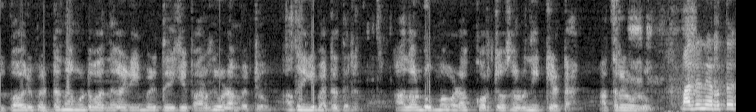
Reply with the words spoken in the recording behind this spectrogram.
ഇപ്പോൾ അവർ പെട്ടെന്ന് അങ്ങോട്ട് വന്ന് കഴിയുമ്പോഴത്തേക്ക് പറഞ്ഞു വിടാൻ പറ്റും. അതെനിക്ക് പറ്റത്തില്ല. അതുകൊണ്ട് ഉമ്മ ഇവിടെ കുറച്ച് ദിവസം അവിടെ നിൽക്കട്ടെ അത്രേ ഉള്ളൂ. മതി നിർത്ത്.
